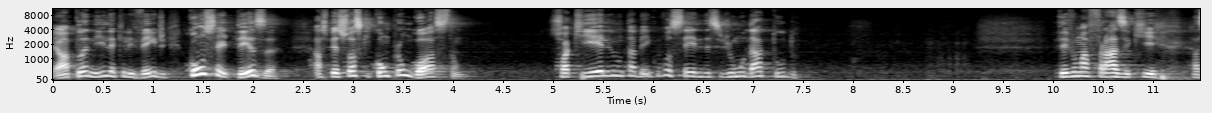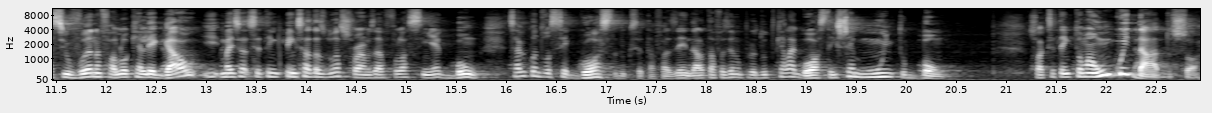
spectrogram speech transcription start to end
É uma planilha que ele vende. Com certeza, as pessoas que compram gostam. Só que ele não está bem com você, ele decidiu mudar tudo. Teve uma frase que a Silvana falou que é legal, mas você tem que pensar das duas formas. Ela falou assim: é bom. Sabe quando você gosta do que você está fazendo? Ela está fazendo um produto que ela gosta. Isso é muito bom. Só que você tem que tomar um cuidado só.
